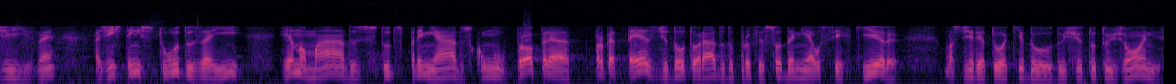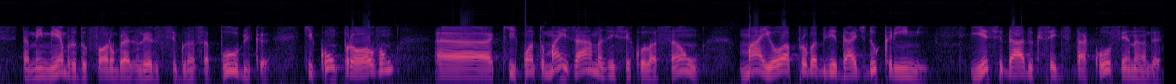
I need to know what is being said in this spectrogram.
diz, né? A gente tem estudos aí renomados, estudos premiados, como a própria, própria tese de doutorado do professor Daniel Cerqueira, nosso diretor aqui do, do Instituto Jones, também membro do Fórum Brasileiro de Segurança Pública, que comprovam ah, que quanto mais armas em circulação, maior a probabilidade do crime. E esse dado que você destacou, Fernanda,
